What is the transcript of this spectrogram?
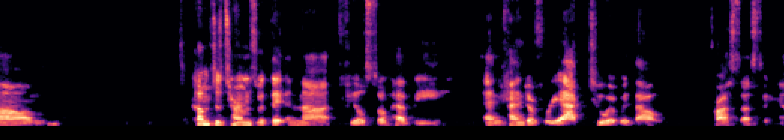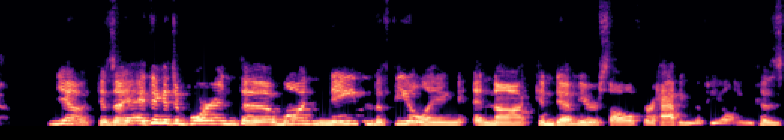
um, come to terms with it and not feel so heavy and kind of react to it without processing it. Yeah, because I, I, think it's important to one name the feeling and not condemn yourself for having the feeling. Because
